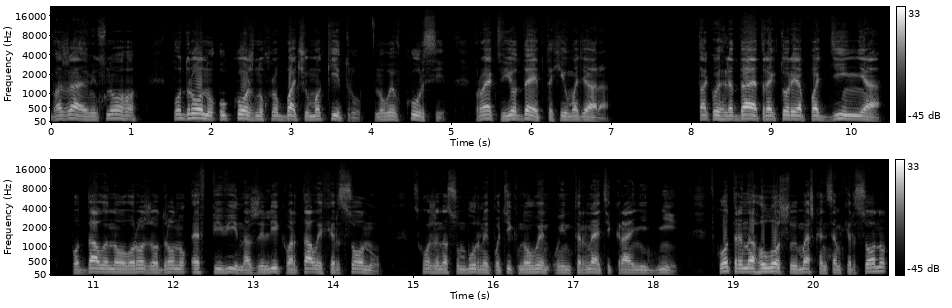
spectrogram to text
Бажаю міцного. По дрону у кожну хробачу макітру. Ну ви в курсі. Проект Вйодей птахів Мадяра. Так виглядає траєкторія падіння подавленого ворожого дрону FPV на жилі квартали Херсону. Схоже на сумбурний потік новин у інтернеті крайні дні. Вкотре наголошую мешканцям Херсону,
